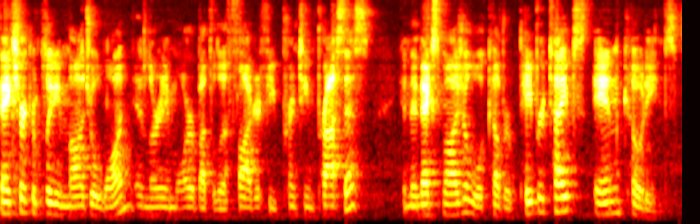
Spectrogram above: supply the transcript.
Thanks for completing Module 1 and learning more about the lithography printing process. In the next module, we'll cover paper types and coatings.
